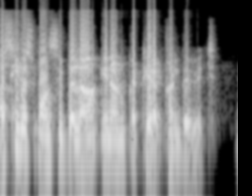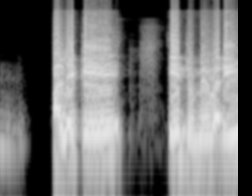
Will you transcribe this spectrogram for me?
ਅਸੀਂ ਰਿਸਪੌਂਸਿਬਲ ਆ ਇਹਨਾਂ ਨੂੰ ਇਕੱਠੇ ਰੱਖਣ ਦੇ ਵਿੱਚ। ਹਾਲੇ ਕਿ ਇਹ ਜ਼ਿੰਮੇਵਾਰੀ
